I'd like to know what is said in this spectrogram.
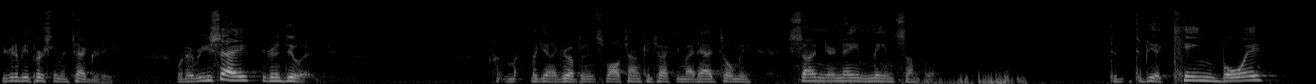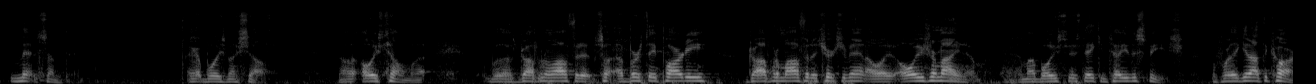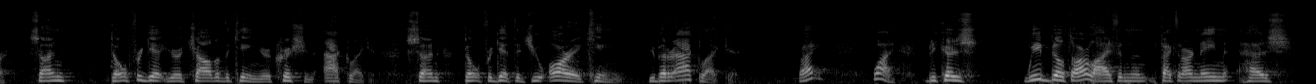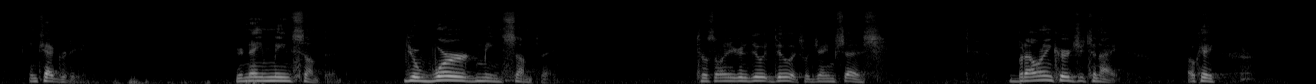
You're going to be a person of integrity. Whatever you say, you're going to do it again, I grew up in a small town, Kentucky. My dad told me, son, your name means something. To, to be a king boy meant something. I got boys myself. And I always tell them, when I, was dropping them off at a, a, birthday party, dropping them off at a church event, I always, always remind them, and my boys to this day can tell you the speech before they get out the car. Son, don't forget you're a child of the king. You're a Christian. Act like it. Son, don't forget that you are a king. You better act like it. Right? Why? Because we built our life in the fact that our name has integrity. Your name means something. Your word means something. Tell somebody you're going to do it, do it. It's what James says. But I want to encourage you tonight. Okay,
